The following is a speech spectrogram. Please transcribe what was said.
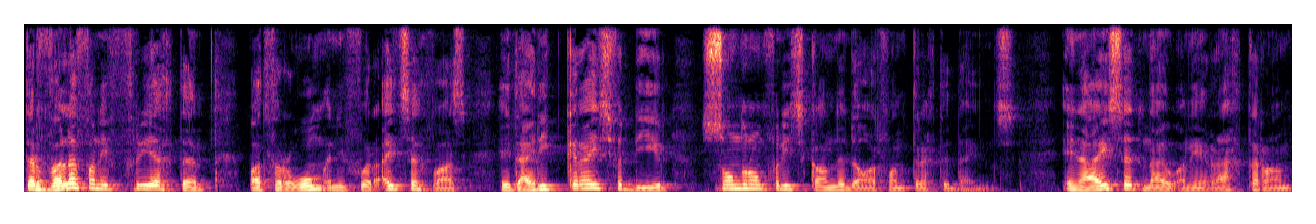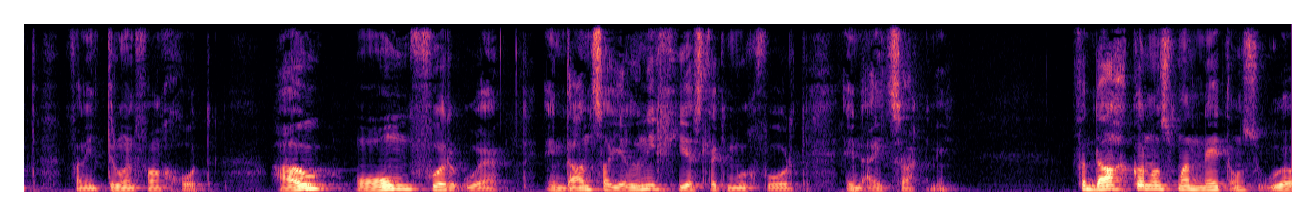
Terwille van die vreugde wat vir hom in die vooruitsig was, het hy die kruis verduur sonder om vir die skande daarvan terug te deins. En hy sit nou aan die regterhand van die troon van God. Hou hom voor oë en dan sal jy nie geestelik moeg word en uitsak nie. Vandag kan ons maar net ons oë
